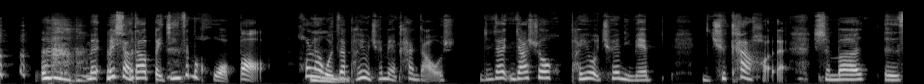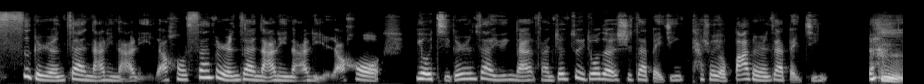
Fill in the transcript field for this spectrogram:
没没想到北京这么火爆。后来我在朋友圈里面看到，我说：“人家人家说朋友圈里面你去看好了，什么呃四个人在哪里哪里，然后三个人在哪里哪里，然后又几个人在云南，反正最多的是在北京。他说有八个人在北京。”嗯，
